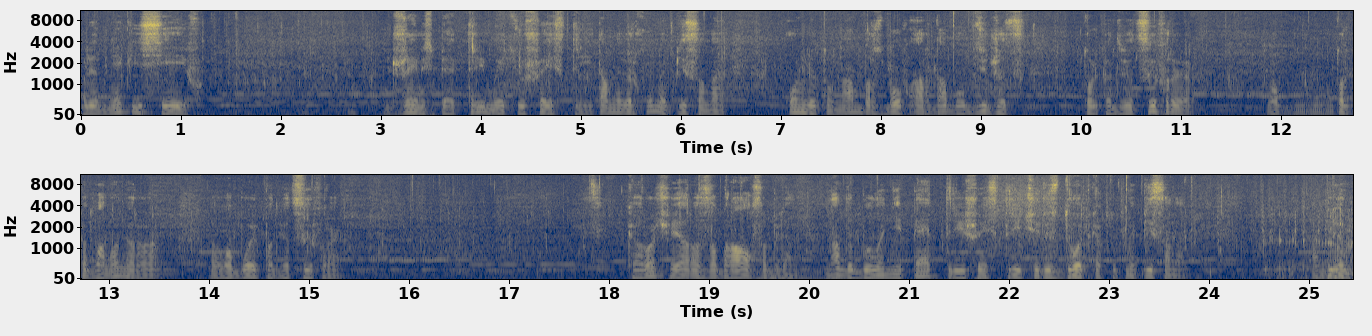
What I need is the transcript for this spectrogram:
блин, некий сейф. Джеймс 5.3, Мэтью 6.3. Там наверху написано Only two numbers, both are double digits. Только две цифры, только два номера, в обоих по две цифры. Короче, я разобрался, блин. Надо было не 5363 через дробь, как тут написано. А, блин,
